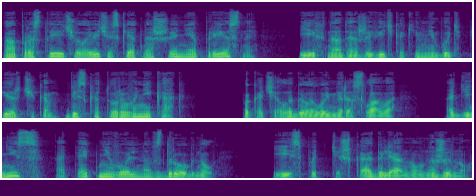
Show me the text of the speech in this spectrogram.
А простые человеческие отношения пресны, и их надо оживить каким-нибудь перчиком, без которого никак», – покачала головой Мирослава, а Денис опять невольно вздрогнул и из-под тишка глянул на жену.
